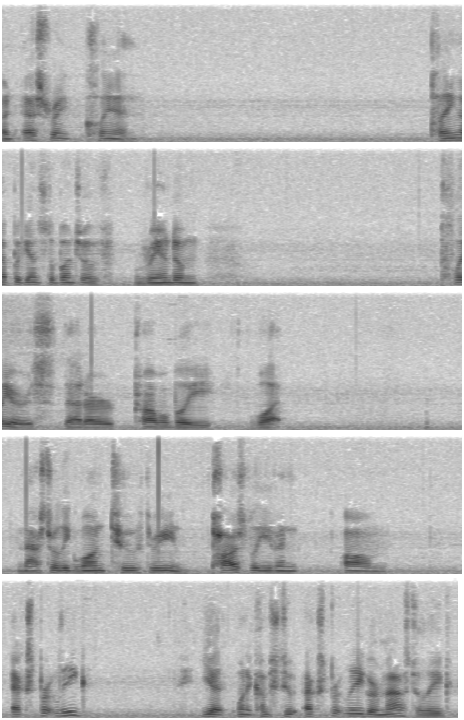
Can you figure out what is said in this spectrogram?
an S rank clan? Playing up against a bunch of random players that are probably what? Master League 1, 2, 3, and possibly even um, Expert League? Yet, when it comes to Expert League or Master League,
